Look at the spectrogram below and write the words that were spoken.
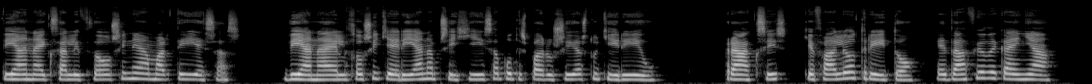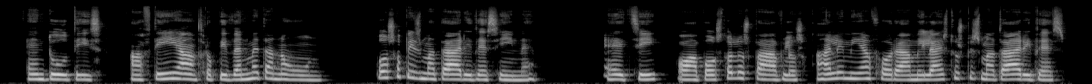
δια να εξαλειφθώσουν οι αμαρτίες σας, δια να έλθώσει καιρή αναψυχής από τις παρουσίας του Κυρίου. Πράξεις, κεφάλαιο 3, εδάφιο 19. Εν τούτης, αυτοί οι άνθρωποι δεν μετανοούν. Πόσο πεισματάριδες είναι. Έτσι, ο Απόστολος Παύλος άλλη μία φορά μιλάει στους πεισματάριδες.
